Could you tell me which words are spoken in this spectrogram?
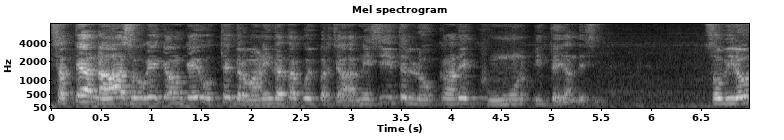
ਸਤਿਆਨਾਸ਼ ਹੋ ਗਏ ਕਿਉਂਕਿ ਉੱਥੇ ਗੁਰਬਾਣੀ ਦਾ ਤਾਂ ਕੋਈ ਪ੍ਰਚਾਰ ਨਹੀਂ ਸੀ ਤੇ ਲੋਕਾਂ ਦੇ ਖੂਨ ਪੀਤੇ ਜਾਂਦੇ ਸੀ। ਸੋ ਵੀਰੋ,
